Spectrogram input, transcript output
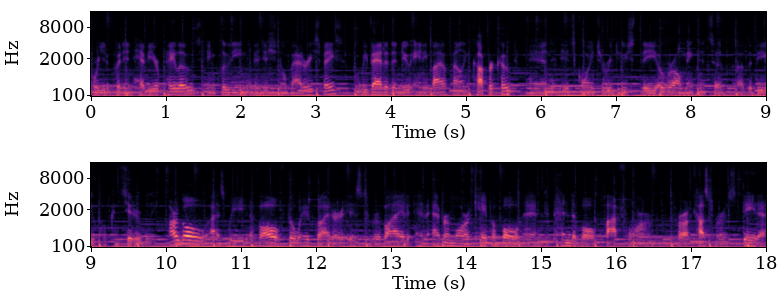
for you to put in heavier payloads, including additional battery space. We've added a new anti-biofouling copper coat, and it's going to reduce the overall maintenance of, of the vehicle considerably. Our goal as we evolve the Wave Glider is to provide an ever more capable and dependable platform for our customers' data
